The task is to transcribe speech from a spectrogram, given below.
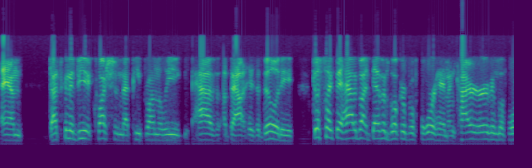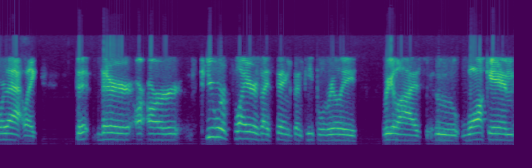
And that's going to be a question that people on the league have about his ability just like they had about Devin Booker before him and Kyrie Irving before that. Like the, there are, are fewer players I think than people really realize who walk in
